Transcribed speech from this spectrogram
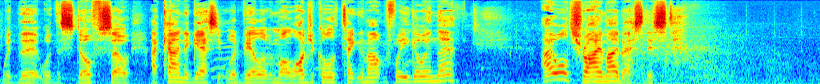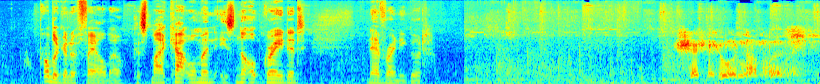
with the with the stuff. So I kind of guess it would be a little bit more logical to take them out before you go in there. I will try my bestest. Probably going to fail though, because my Catwoman is not upgraded. Never any good. Check your numbers.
